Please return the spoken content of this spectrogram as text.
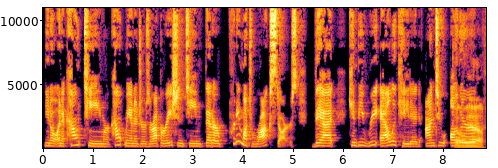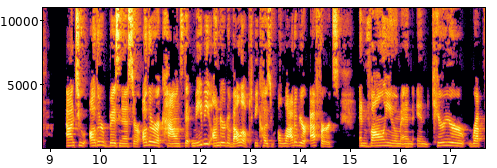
you know, an account team or account managers or operation team that are pretty much rock stars that can be reallocated onto oh, other, oh, yeah. Onto other business or other accounts that may be underdeveloped because a lot of your efforts and volume and, and carrier rep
